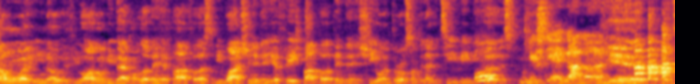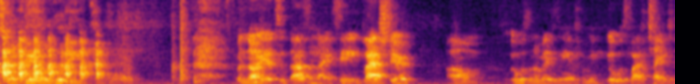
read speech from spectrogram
I don't want, you know, if you are gonna be back on Love and Hip Hop for us to be watching it and your face pop up and then she gonna throw something at the TV because you, she ain't got none. yeah, it's like damn Lil Britney. But no, yeah, 2019. Last year, um, it was an amazing year for me. It was life changing.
